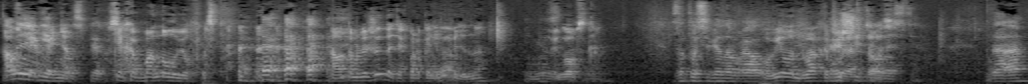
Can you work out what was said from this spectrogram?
А у меня Успеха нет успеха. Всех обманул Вил просто. А он там лежит до тех пор, пока не выпадет, да? Фиговско. Зато себе набрал У Вилла 2 хп осталось. Да.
